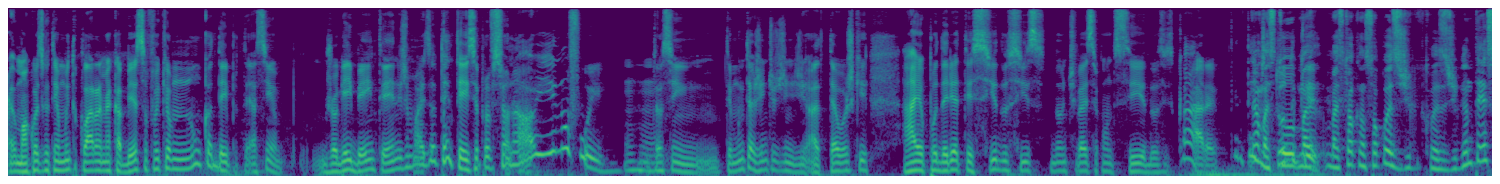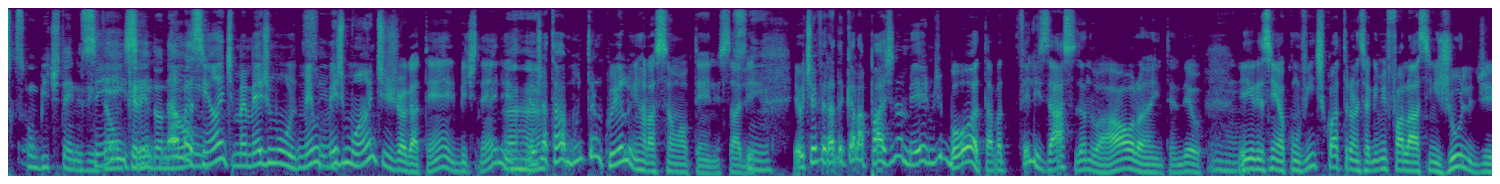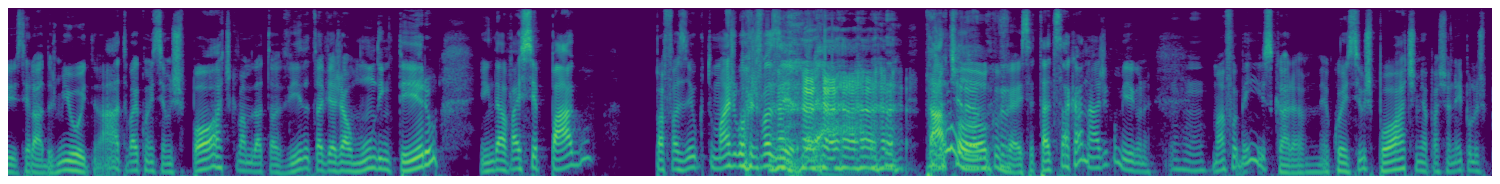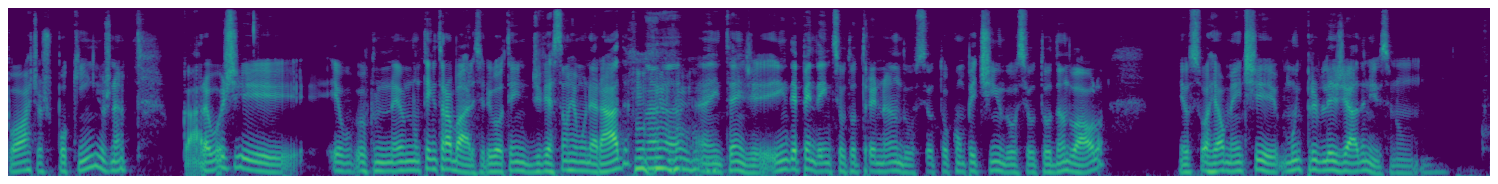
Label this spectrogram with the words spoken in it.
Uma coisa que eu tenho muito clara na minha cabeça foi que eu nunca dei. Assim, eu joguei bem tênis, mas eu tentei ser profissional e não fui. Uhum. Então, assim, tem muita gente hoje em dia, até hoje, que. Ah, eu poderia ter sido se isso não tivesse acontecido. Assim, Cara, tentei Não, mas tudo tu, que- mas, mas tu alcançou coisas, coisas gigantescas com beach tênis, então, querendo ou não... mas assim, antes, mas mesmo, mesmo, Sim. mesmo antes de jogar tênis, beach tênis, Aham. eu já tava muito tranquilo em relação ao tênis, sabe? Sim. Eu tinha virado aquela página mesmo, de boa, tava felizaço dando aula, entendeu? Uhum. E assim, ó, com 24 anos, se alguém me falasse em julho de, sei lá, 2008, ah, tu vai conhecer um esporte que vai mudar tua vida, tu vai viajar o mundo inteiro, ainda vai ser pago pra fazer o que tu mais gosta de fazer. Ah, tá Tá louco, velho, você tá de sacanagem comigo, né? Uhum. Mas foi bem isso, cara. Eu conheci o esporte, me apaixonei pelo esporte aos pouquinhos, né? Cara, hoje eu, eu, eu não tenho trabalho, se ligou? Eu tenho diversão remunerada, Aham. é, entende? Independente se eu tô treinando, se eu tô competindo, ou se eu tô dando aula, eu sou realmente muito privilegiado nisso. Não...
